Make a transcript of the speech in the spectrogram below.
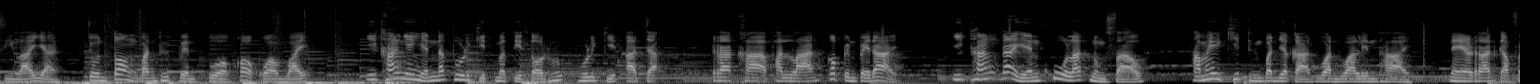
สิ่งหลายอย่าง จนต้องบันทึกเป็นตัวข้อความไว้ อีกทั้งยังเห็นนักธุรกิจมาติดต่อธุรกิจอาจจะราคาพันล้านก็เป็นไปได้ อีกทั้งได้เห็นคู่รักหนุ่มสาวทำให้คิดถึงบรรยากาศวันวาเลนไทน์ในร้านกาแฟ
